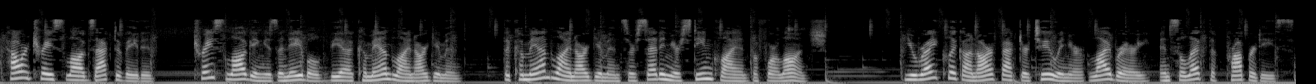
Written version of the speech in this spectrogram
How are trace logs activated? Trace logging is enabled via a command line argument. The command line arguments are set in your Steam client before launch. You right-click on rFactor 2 in your library and select the Properties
